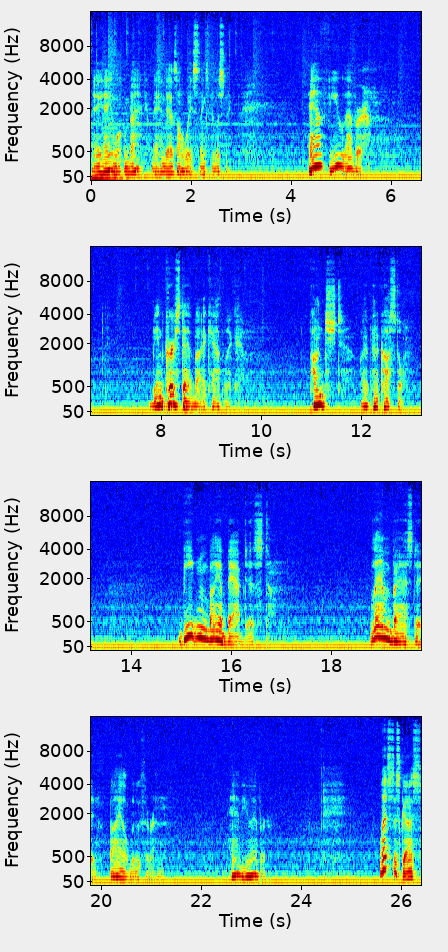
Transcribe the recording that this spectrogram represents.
Hey, hey, welcome back. And as always, thanks for listening. Have you ever been cursed at by a Catholic? Punched by a Pentecostal? Beaten by a Baptist? Lambasted by a Lutheran? Have you ever? Let's discuss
